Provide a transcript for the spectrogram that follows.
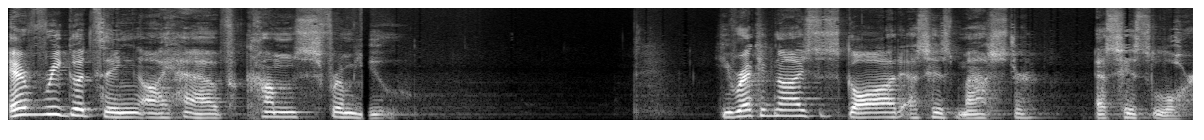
Every good thing I have comes from you. He recognizes God as his master, as his Lord.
